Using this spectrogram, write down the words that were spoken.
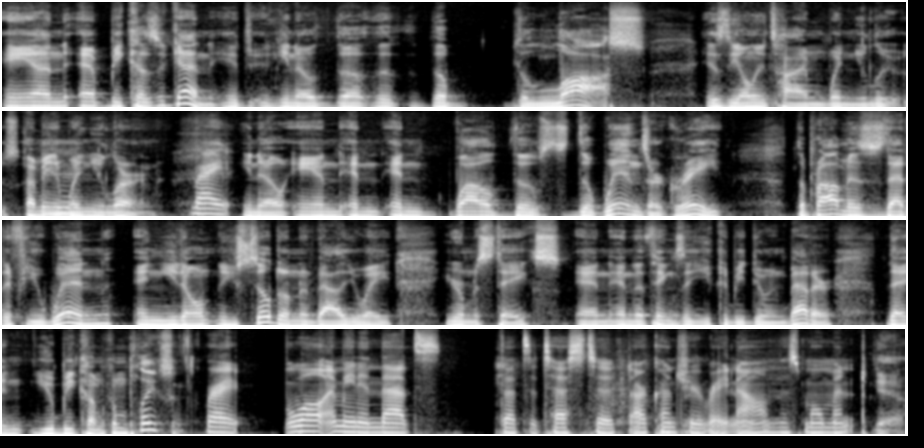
And, and because again, it you know the the the the loss is the only time when you lose. I mean, when you learn. Right. You know, and and and while those the wins are great, the problem is, is that if you win and you don't, you still don't evaluate your mistakes and and the things that you could be doing better, then you become complacent. Right. Well, I mean, and that's that's a test to our country right now in this moment. Yeah.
